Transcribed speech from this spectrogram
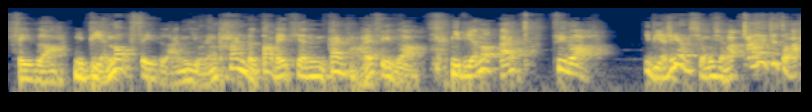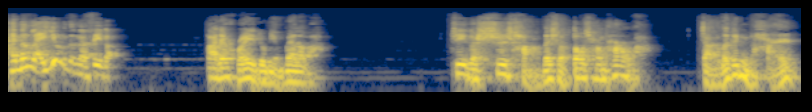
飞哥啊，你别闹！飞哥啊，你有人看着，大白天你干啥呀？飞哥，你别闹！哎，飞哥，你别这样行不行啊？哎，这怎么还能来硬的呢？飞哥，大家伙也就明白了吧？这个市场的小刀枪炮啊，整了个女孩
